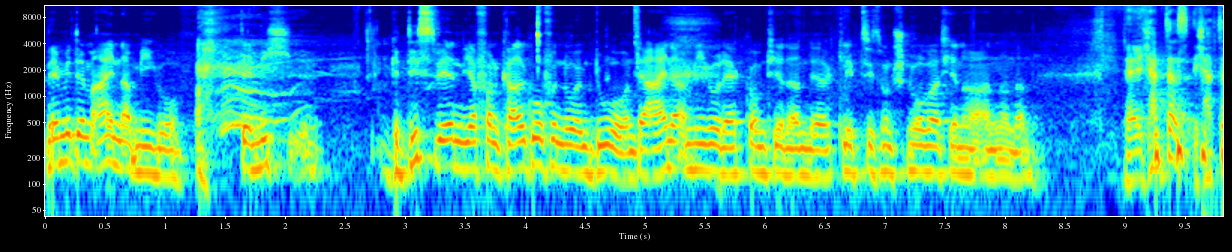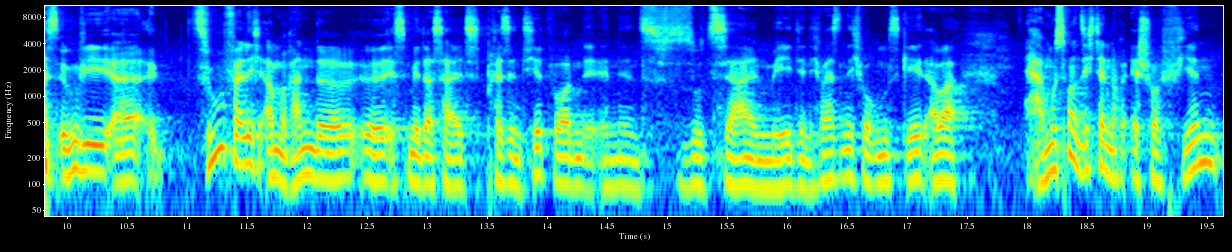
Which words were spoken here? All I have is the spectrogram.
Nee, mit dem einen Amigo, der nicht, gedisst werden ja von Kalkofe nur im Duo und der eine Amigo, der kommt hier dann, der klebt sich so ein Schnurrbart hier noch an und dann... Ja, ich habe das, hab das irgendwie... Äh, zufällig am Rande äh, ist mir das halt präsentiert worden in den sozialen Medien. Ich weiß nicht, worum es geht, aber ja, muss man sich denn noch echauffieren,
